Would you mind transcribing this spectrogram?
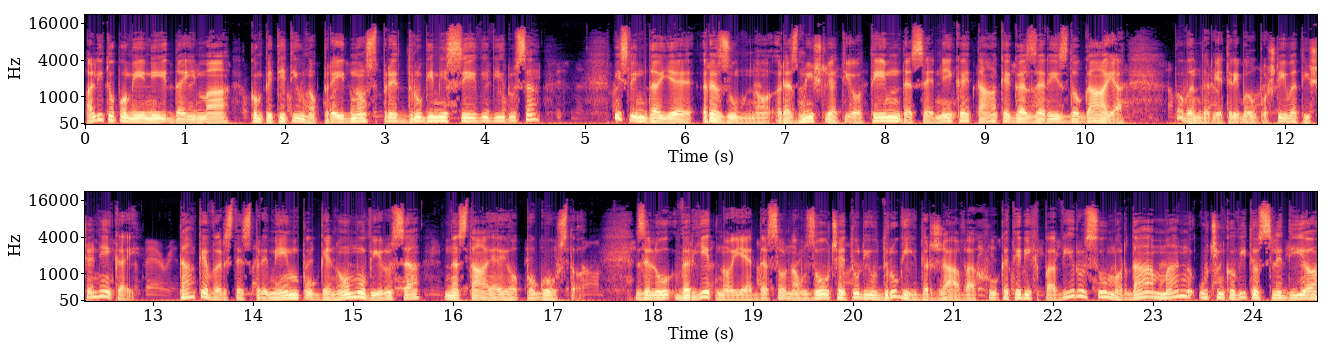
Ali to pomeni, da ima kompetitivno prednost pred drugimi sevi virusa? Mislim, da je razumno razmišljati o tem, da se nekaj takega zares dogaja, pa vendar je treba upoštevati še nekaj. Take vrste sprememb v genomu virusa nastajajo pogosto. Zelo verjetno je, da so navzoče tudi v drugih državah, v katerih pa virusu morda manj učinkovito sledijo,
